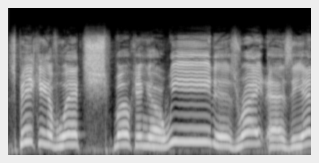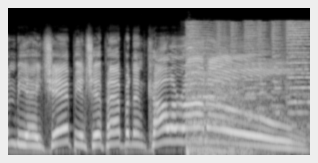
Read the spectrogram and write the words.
Speaking of which, smoking your weed is right as the NBA championship happened in Colorado.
